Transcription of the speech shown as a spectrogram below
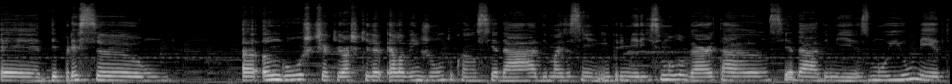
é, depressão, angústia, que eu acho que ela vem junto com a ansiedade, mas assim, em primeiríssimo lugar tá a ansiedade mesmo e o medo.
